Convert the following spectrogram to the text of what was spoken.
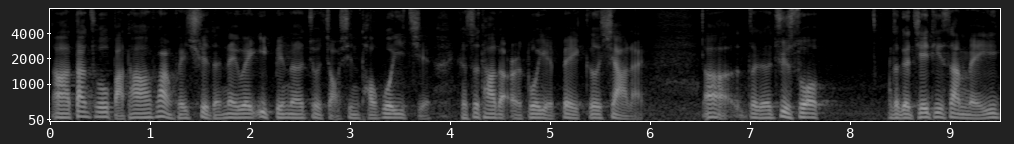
啊，当初把他放回去的那位一兵呢，就侥幸逃过一劫，可是他的耳朵也被割下来。啊，这个据说这个阶梯上每一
